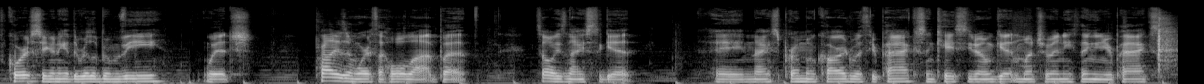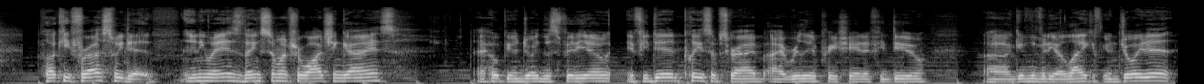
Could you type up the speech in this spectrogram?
Of course, you're going to get the Rillaboom V, which probably isn't worth a whole lot, but it's always nice to get a nice promo card with your packs in case you don't get much of anything in your packs. Lucky for us, we did. Anyways, thanks so much for watching, guys. I hope you enjoyed this video. If you did, please subscribe. I really appreciate it if you do. Uh, give the video a like if you enjoyed it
